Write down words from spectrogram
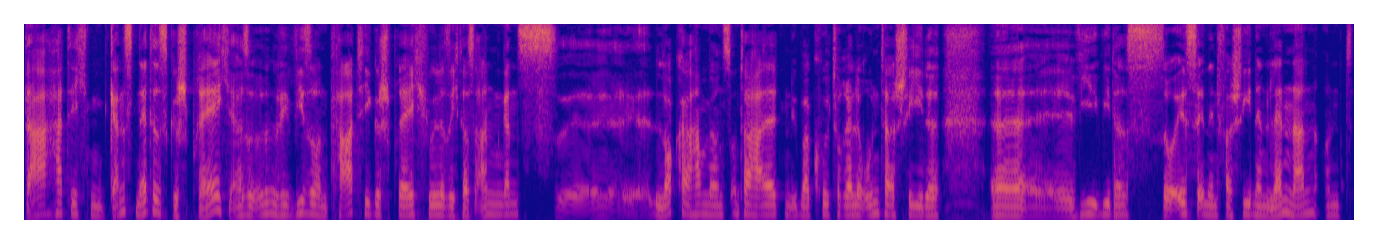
da hatte ich ein ganz nettes Gespräch, also irgendwie wie so ein Partygespräch fühlte sich das an. Ganz äh, locker haben wir uns unterhalten über kulturelle Unterschiede, äh, wie, wie das so ist in den verschiedenen Ländern. Und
